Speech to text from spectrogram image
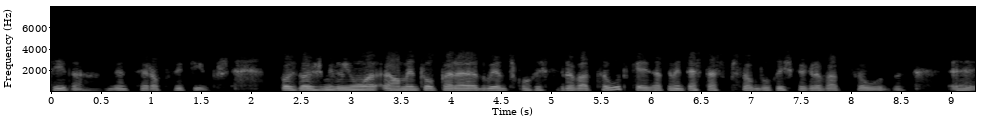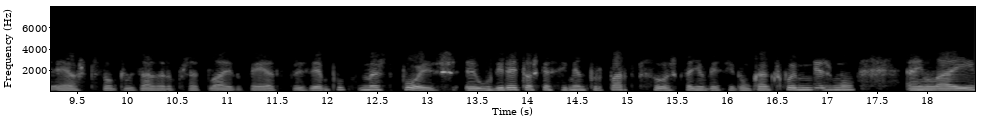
SIDA, doentes seropositivos. Depois, de 2001, aumentou para doentes com risco agravado de saúde, que é exatamente esta a expressão do risco agravado de saúde, eh, é a expressão utilizada no projeto de lei do PS, por exemplo. Mas depois, eh, o direito ao esquecimento por parte de pessoas que tenham vencido um cancro foi mesmo em lei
